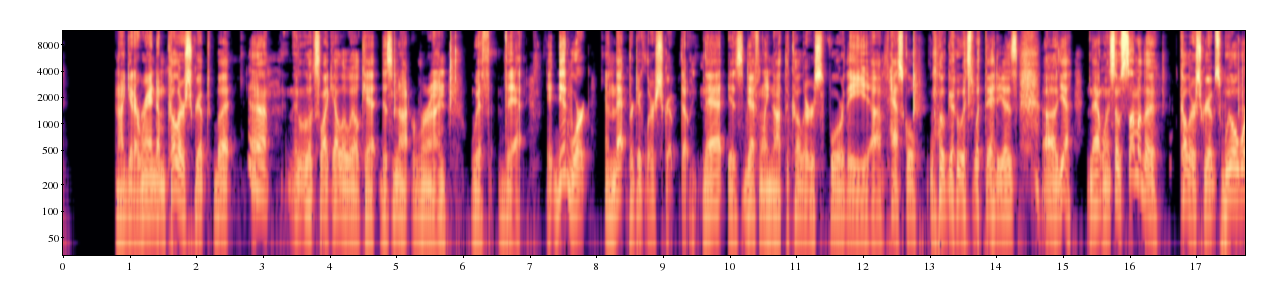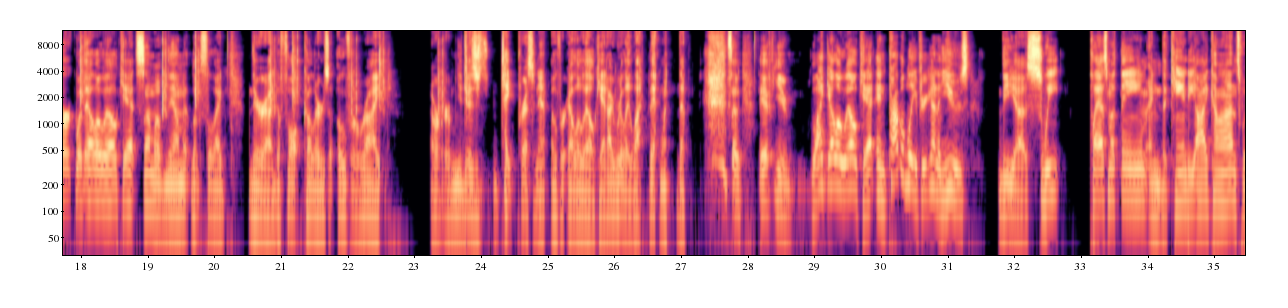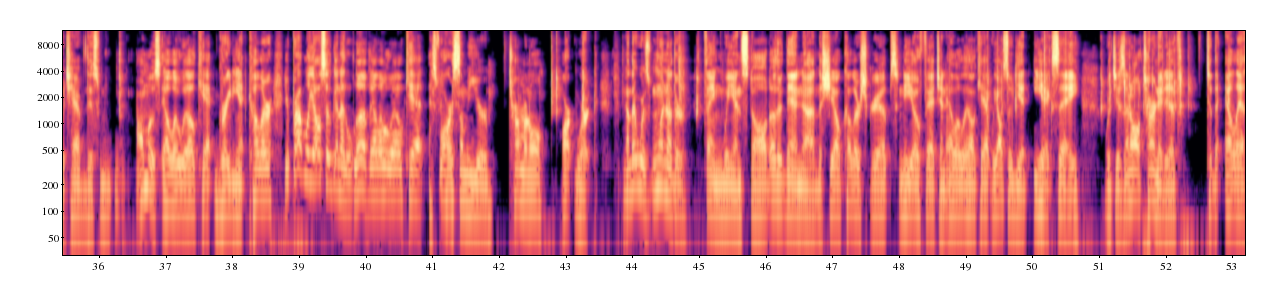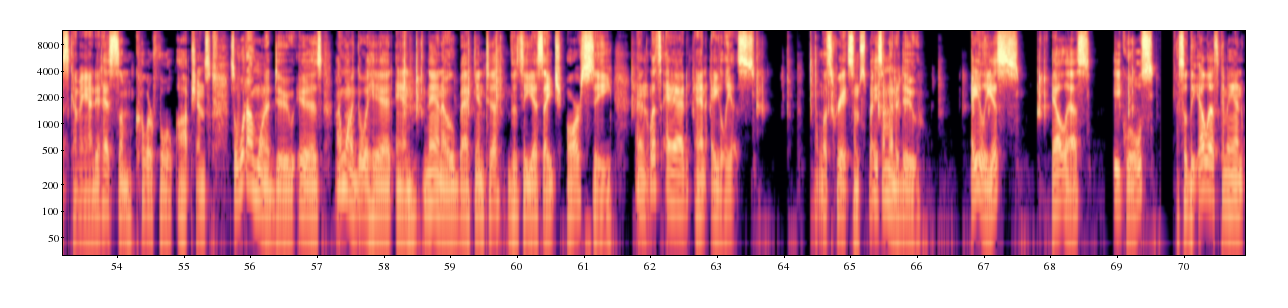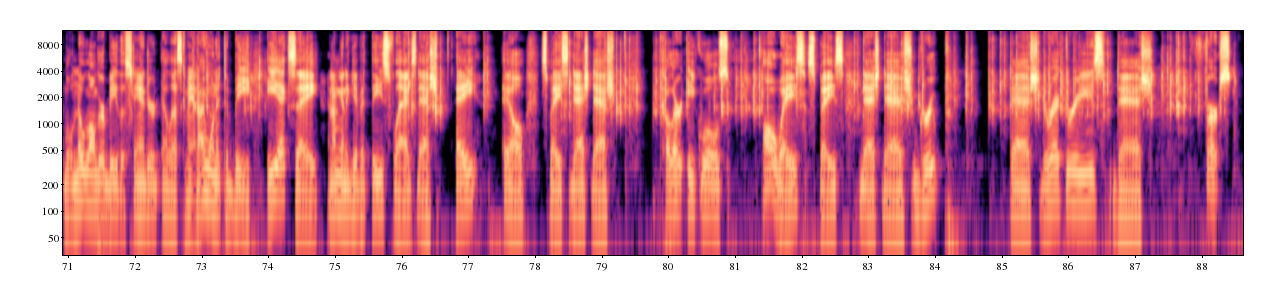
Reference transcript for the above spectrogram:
and I get a random color script, but uh, it looks like LOLCat does not run with that. It did work in that particular script, though, that is definitely not the colors for the uh, Haskell logo, is what that is. Uh, yeah, that one. So some of the color scripts will work with LOLCat. Some of them, it looks like their uh, default colors overwrite or you just take precedent over LOLCat. I really like that one, though. So if you like LOLCat, and probably if you're going to use the uh, sweet plasma theme and the candy icons, which have this almost LOLCat gradient color. You're probably also going to love LOLCat as far as some of your terminal artwork. Now there was one other thing we installed other than uh, the shell color scripts, NeoFetch, and LOLCat. We also did EXA, which is an alternative to the ls command, it has some colorful options. So what I want to do is I want to go ahead and nano back into the ZSHRC and let's add an alias. Let's create some space. I'm going to do alias ls equals so the ls command will no longer be the standard ls command. I want it to be exa, and I'm going to give it these flags, dash al space dash dash color equals always space dash dash group dash directories dash first.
